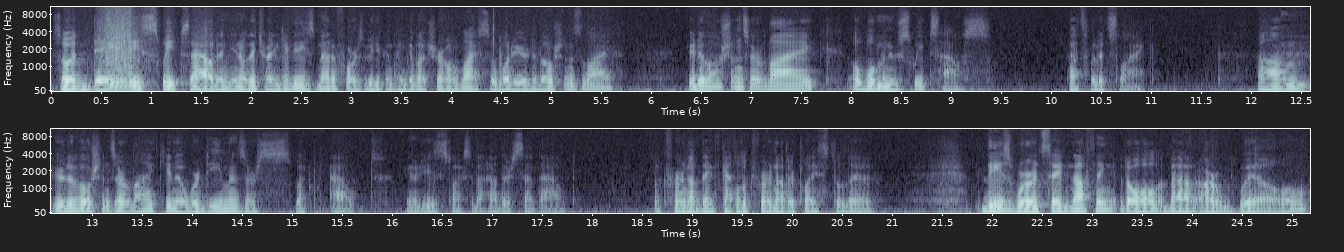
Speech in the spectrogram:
So it daily sweeps out, and you know they try to give you these metaphors where you can think about your own life. So what are your devotions like? Your devotions are like a woman who sweeps house. That's what it's like. Um, your devotions are like, you know, where demons are swept out. You know, Jesus talks about how they're sent out. Look for another, they've got to look for another place to live. These words say nothing at all about our will,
